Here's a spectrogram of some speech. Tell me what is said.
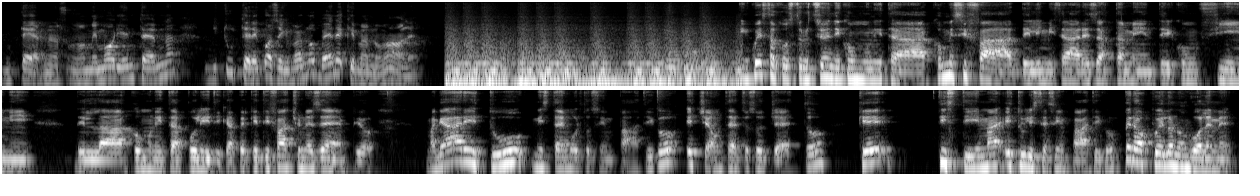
interna, una memoria interna di tutte le cose che vanno bene e che vanno male questa costruzione di comunità, come si fa a delimitare esattamente i confini della comunità politica? Perché ti faccio un esempio. Magari tu mi stai molto simpatico e c'è un terzo soggetto che ti stima e tu gli stai simpatico, però quello non vuole me.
